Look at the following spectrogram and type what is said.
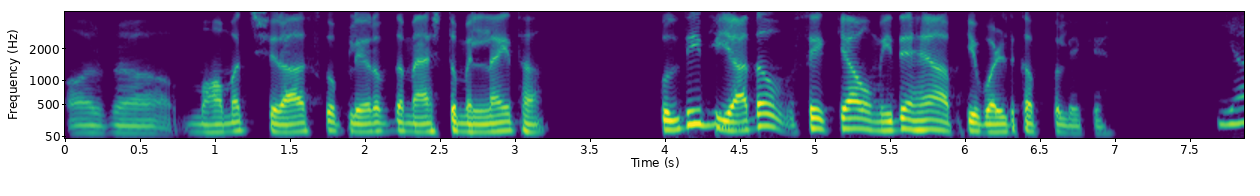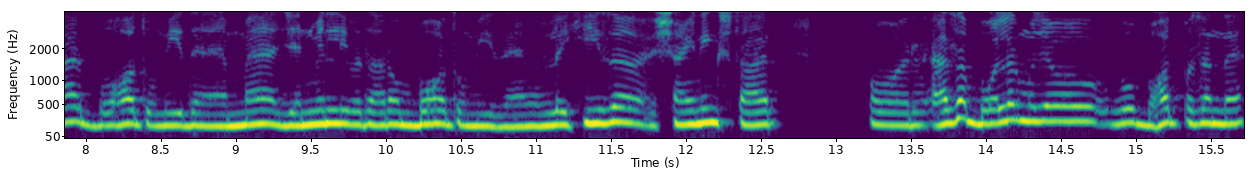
और मोहम्मद शिराज को प्लेयर ऑफ़ द मैच तो मिलना ही था। कुलदीप यादव से क्या उम्मीदें हैं आपकी वर्ल्ड कप को लेके? यार बहुत उम्मीदें हैं। मैं जेनविनली बता रहा हूँ बहुत उम्मीद है। Like he is a shining star और एज अ बॉलर मुझे वो, वो बहुत पसंद है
